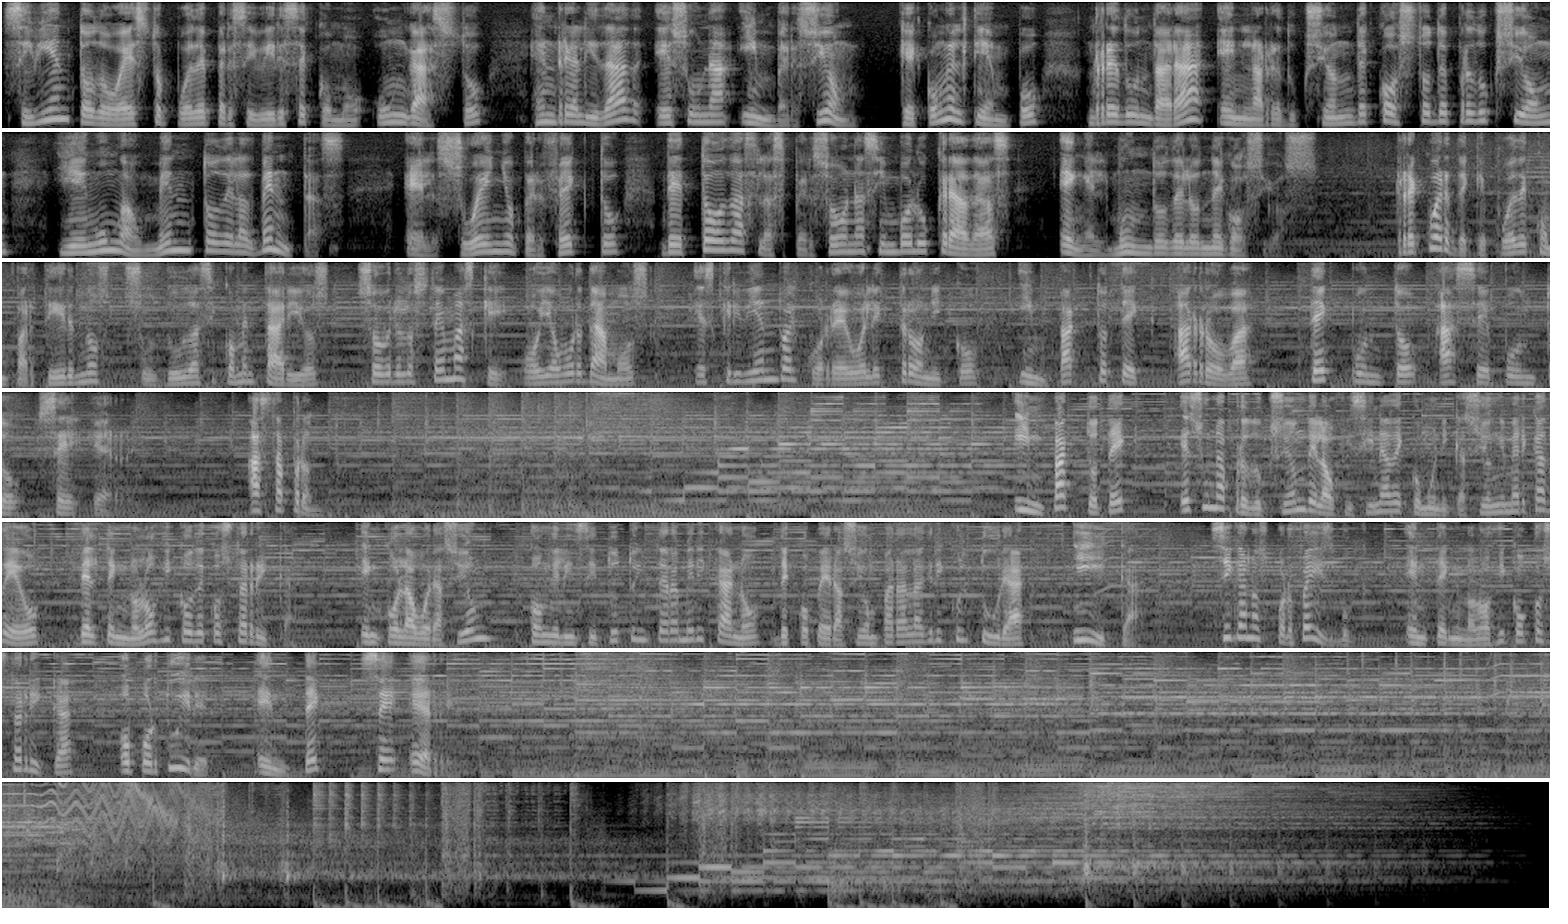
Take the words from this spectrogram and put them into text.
Si bien todo esto puede percibirse como un gasto, en realidad es una inversión que con el tiempo redundará en la reducción de costos de producción y en un aumento de las ventas, el sueño perfecto de todas las personas involucradas en el mundo de los negocios. Recuerde que puede compartirnos sus dudas y comentarios sobre los temas que hoy abordamos escribiendo al correo electrónico impactotech.tech.ac.cr. Hasta pronto. Impacto Tech es una producción de la Oficina de Comunicación y Mercadeo del Tecnológico de Costa Rica, en colaboración con el Instituto Interamericano de Cooperación para la Agricultura, IICA. Síganos por Facebook en Tecnológico Costa Rica o por Twitter en TecCR.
